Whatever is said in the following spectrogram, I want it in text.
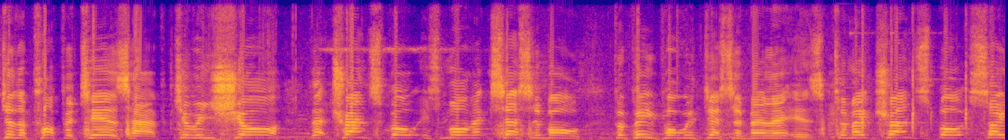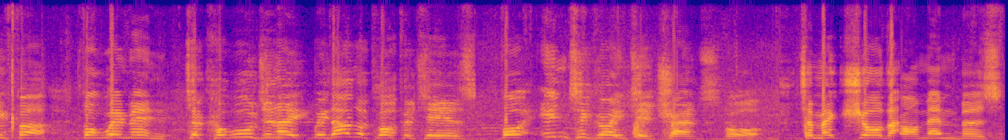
do the profiteers have to ensure that transport is more accessible for people with disabilities, to make transport safer for women, to coordinate with other profiteers for integrated transport, to make sure that our members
